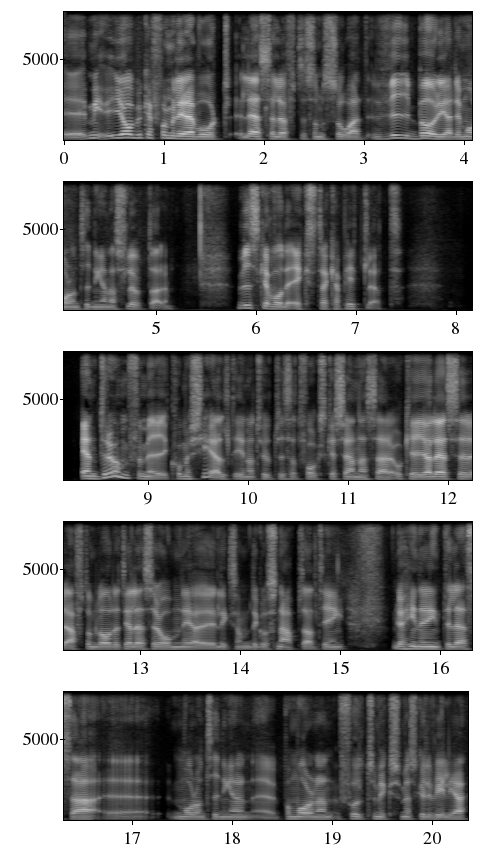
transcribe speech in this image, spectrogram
eh, jag brukar formulera vårt läsarlöfte som så att vi börjar där morgontidningarna slutar. Vi ska vara det extra kapitlet en dröm för mig kommersiellt är naturligtvis att folk ska känna så här, okej okay, jag läser Aftonbladet, jag läser om det, liksom, det går snabbt allting. Jag hinner inte läsa eh, morgontidningen eh, på morgonen fullt så mycket som jag skulle vilja.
